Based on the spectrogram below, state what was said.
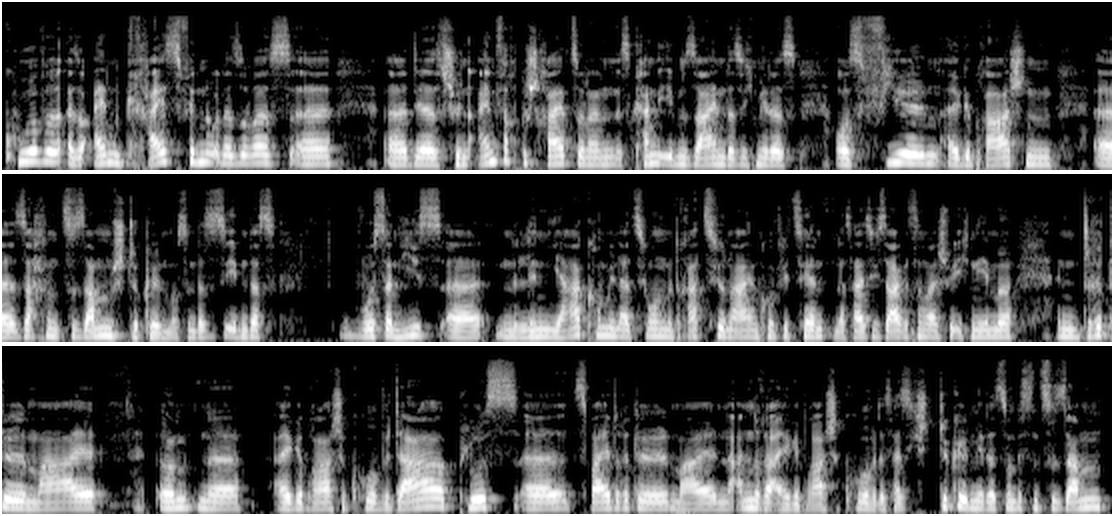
Kurve, also einen Kreis finde oder sowas, äh, äh, der es schön einfach beschreibt, sondern es kann eben sein, dass ich mir das aus vielen algebraischen äh, Sachen zusammenstückeln muss. Und das ist eben das, wo es dann hieß, äh, eine Linearkombination mit rationalen Koeffizienten. Das heißt, ich sage zum Beispiel, ich nehme ein Drittel mal irgendeine algebraische Kurve da plus äh, zwei Drittel mal eine andere algebraische Kurve. Das heißt, ich stückel mir das so ein bisschen zusammen,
